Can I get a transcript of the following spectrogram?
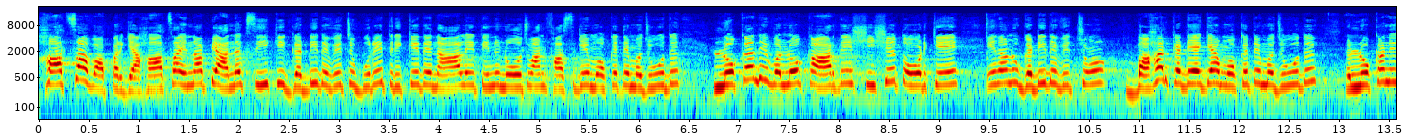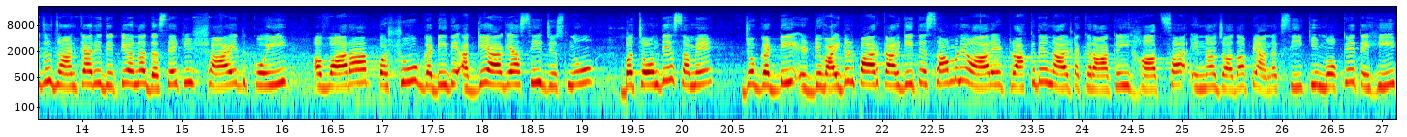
ਹਾਦਸਾ ਵਾਪਰ ਗਿਆ। ਹਾਦਸਾ ਇੰਨਾ ਭਿਆਨਕ ਸੀ ਕਿ ਗੱਡੀ ਦੇ ਵਿੱਚ ਬੁਰੇ ਤਰੀਕੇ ਦੇ ਨਾਲ ਇਹ ਤਿੰਨ ਨੌਜਵਾਨ ਫਸ ਗਏ। ਮੌਕੇ ਤੇ ਮੌਜੂਦ ਲੋਕਾਂ ਦੇ ਵੱਲੋਂ ਕਾਰ ਦੇ ਸ਼ੀਸ਼ੇ ਤੋੜ ਕੇ ਇਹਨਾਂ ਨੂੰ ਗੱਡੀ ਦੇ ਵਿੱਚੋਂ ਬਾਹਰ ਕੱਢਿਆ ਗਿਆ। ਮੌਕੇ ਤੇ ਮੌਜੂਦ ਲੋਕਾਂ ਨੇ ਜੋ ਜਾਣਕਾਰੀ ਦਿੱਤੀ, ਉਹਨਾਂ ਦੱਸਿਆ ਕਿ ਸ਼ਾਇਦ ਕੋਈ ਅਵਾਰਾ ਪਸ਼ੂ ਗੱਡੀ ਦੇ ਅੱਗੇ ਆ ਗਿਆ ਸੀ, ਜਿਸ ਨੂੰ ਬਚਾਉਂਦੇ ਸਮੇਂ ਜੋ ਗੱਡੀ ਡਿਵਾਈਡਰ ਪਾਰ ਕਰ ਗਈ ਤੇ ਸਾਹਮਣੇ ਆ ਰਹੇ ਟਰੱਕ ਦੇ ਨਾਲ ਟਕਰਾ ਗਈ। ਹਾਦਸਾ ਇੰਨਾ ਜ਼ਿਆਦਾ ਭਿਆਨਕ ਸੀ ਕਿ ਮੌਕੇ ਤੇ ਹੀ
